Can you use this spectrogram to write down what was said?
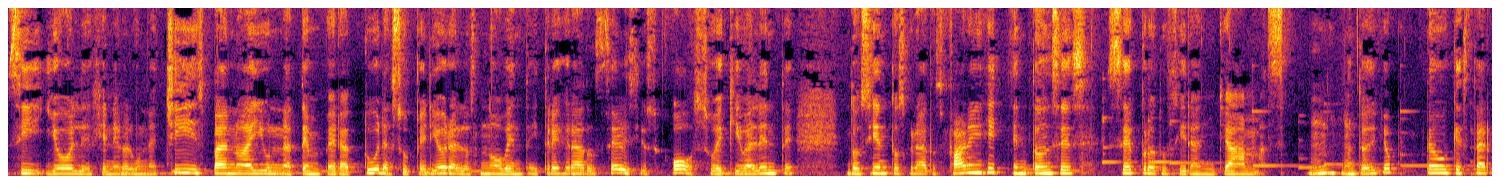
si yo le genero alguna chispa, no hay una temperatura superior a los 93 grados Celsius o su equivalente 200 grados Fahrenheit, entonces se producirán llamas. Entonces yo tengo que estar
